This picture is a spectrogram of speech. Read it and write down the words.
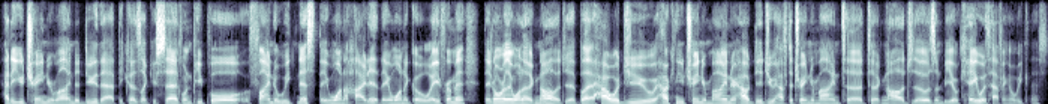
how do you train your mind to do that? Because like you said, when people find a weakness, they want to hide it, they want to go away from it. They don't really want to acknowledge it. But how would you how can you train your mind or how did you have to train your mind to to acknowledge those and be okay with having a weakness?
